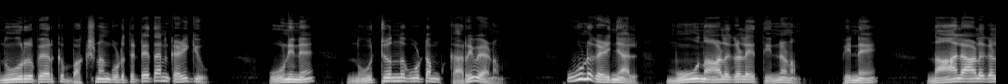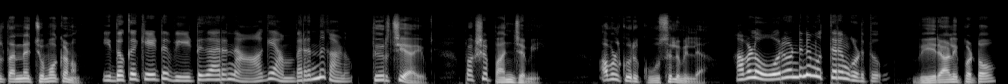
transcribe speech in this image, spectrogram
നൂറു പേർക്ക് ഭക്ഷണം കൊടുത്തിട്ടേ താൻ കഴിക്കൂ. ഊണിന് നൂറ്റൊന്ന് കൂട്ടം കറി വേണം. ഊണ് കഴിഞ്ഞാൽ മൂന്നാളുകളെ തിന്നണം. പിന്നെ നാലാളുകൾ തന്നെ ചുമക്കണം. ഇതൊക്കെ കേട്ട് വീട്ടുകാരൻ ആകെ അമ്പരന്ന് കാണും. തീർച്ചയായും. പക്ഷെ പഞ്ചമി അവൾക്കൊരു കൂസലുമില്ല. അവൾ ഓരോണ്ടിനും ഉത്തരം കൊടുത്തു. വീരാളിപ്പെട്ടോ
